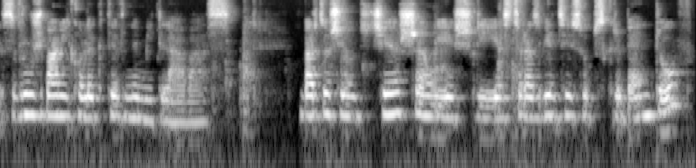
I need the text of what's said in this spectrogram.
z wróżbami kolektywnymi dla Was. Bardzo się cieszę, jeśli jest coraz więcej subskrybentów.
